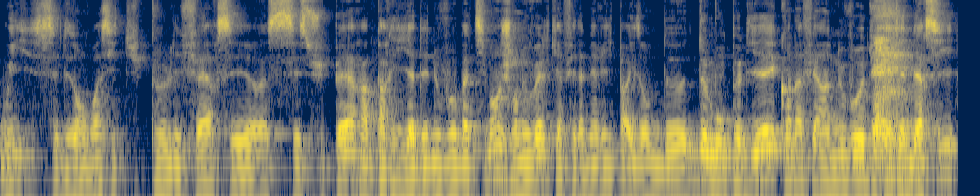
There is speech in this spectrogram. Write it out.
Oui, c'est des endroits, si tu peux les faire, c'est euh, super. À Paris, il y a des nouveaux bâtiments. Jean Nouvel qui a fait la mairie, par exemple, de, Montpellier, qu'on a fait un nouveau du côté de Bercy.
